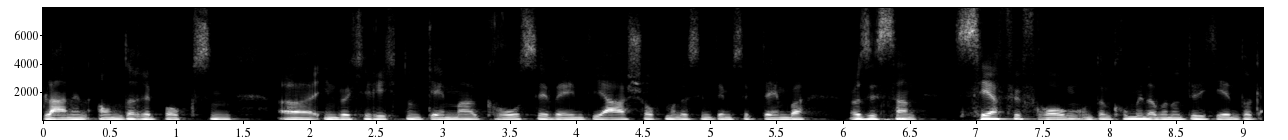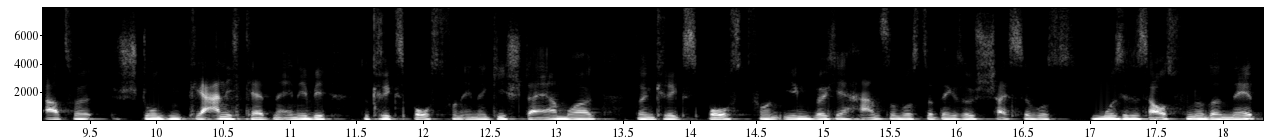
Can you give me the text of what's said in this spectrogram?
planen andere Boxen, äh, in welche Richtung gehen wir, große Event, ja, schaffen wir das in dem September. Also es sind sehr viele Fragen und dann kommen aber natürlich jeden Tag auch zwei Stunden Kleinigkeiten ein, wie du kriegst Post von Energie Steiermark, dann kriegst Post von irgendwelche Hanseln, was du denkst, oh scheiße, was muss ich das ausführen oder nicht.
